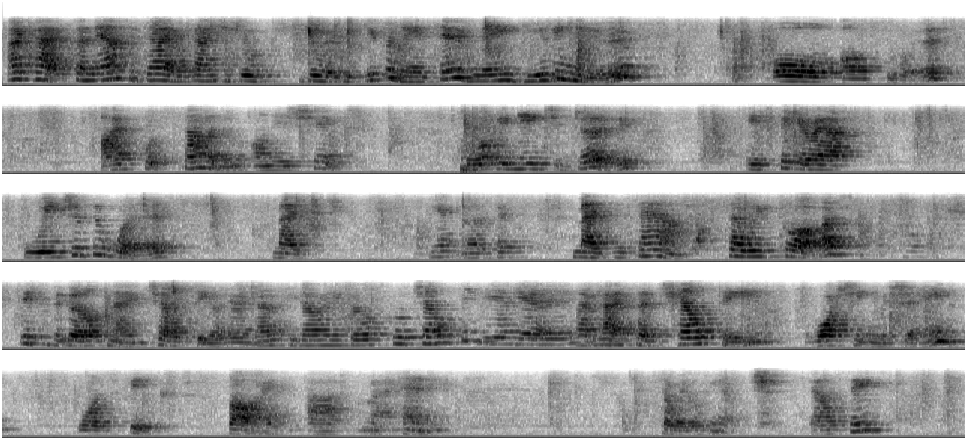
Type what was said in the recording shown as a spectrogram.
Okay, so now today we're going to do, do it a bit differently. Instead of me giving you all of the words, I've put some of them on this sheet. So what we need to do is figure out which of the words make, yeah, notice it, make the sound. So we've got This is a girl's name, Chelsea. I don't know if you know any girls called Chelsea. Yes. Okay, so Chelsea's washing machine was fixed by a mechanic. So we're looking at Ch- Chelsea,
